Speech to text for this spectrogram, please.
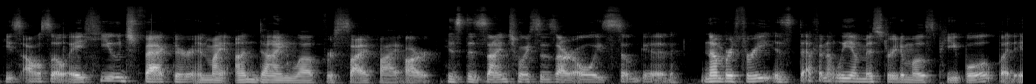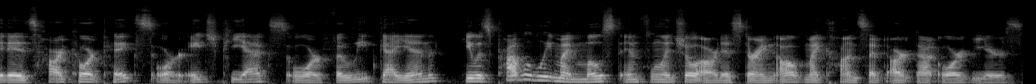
He's also a huge factor in my undying love for sci fi art. His design choices are always so good. Number three is definitely a mystery to most people, but it is Hardcore Pixxx or HPX or Philippe Guyen. He was probably my most influential artist during all of my conceptart.org years.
